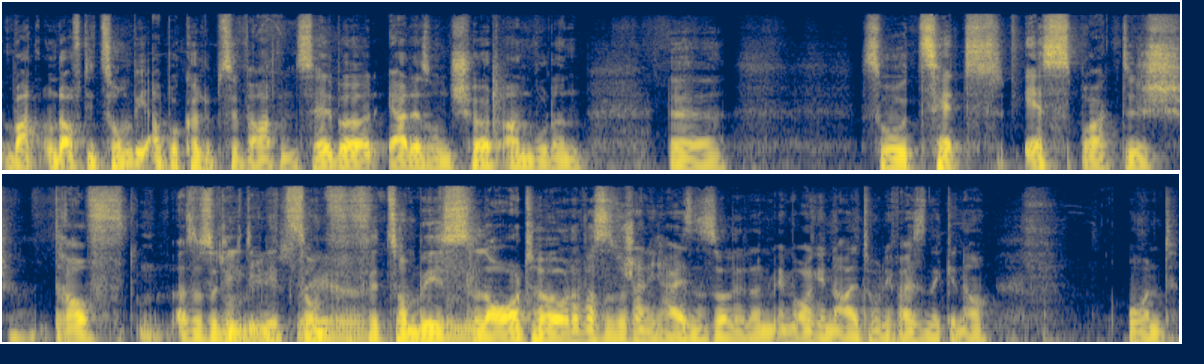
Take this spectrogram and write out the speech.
warten und auf die Zombie-Apokalypse warten. Selber, er hat ja so ein Shirt an, wo dann äh, so ZS praktisch drauf, also so die, die, die Zom für Zombie Slaughter oder was es wahrscheinlich heißen soll dann im Originalton, ich weiß es nicht genau. Und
